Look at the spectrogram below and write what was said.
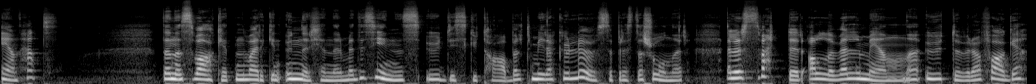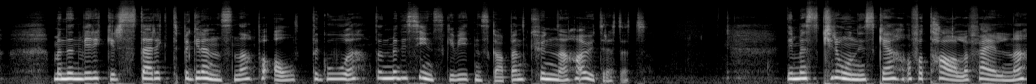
enhet. Denne svakheten verken underkjenner medisinens udiskutabelt mirakuløse prestasjoner, eller sverter alle velmenende utøvere av faget, men den virker sterkt begrensende på alt det gode den medisinske vitenskapen kunne ha utrettet. De mest kroniske og fatale feilene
